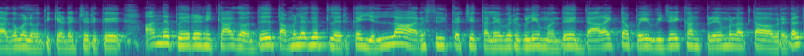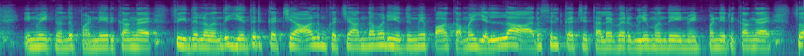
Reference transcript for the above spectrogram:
தகவல் வந்து கிடைச்சிருக்கு. அந்த பேரணிக்காக வந்து தமிழகத்தில் இருக்க எல்லா அரசியல் கட்சி தலைவர்களையும் வந்து டைரெக்டாக போய் விஜயகாந்த் பிரேமலதா அவர்கள் இன்வைட் வந்து பண்ணியிருக்காங்க. ஸோ இதில் வந்து எதிர்க்கட்சி ஆளும் கட்சி அந்த மாதிரி எதுவுமே பார்க்காம எல்லா அரசியல் கட்சி தலைவர்களையும் வந்து இன்வைட் பண்ணியிருக்காங்க. ஸோ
